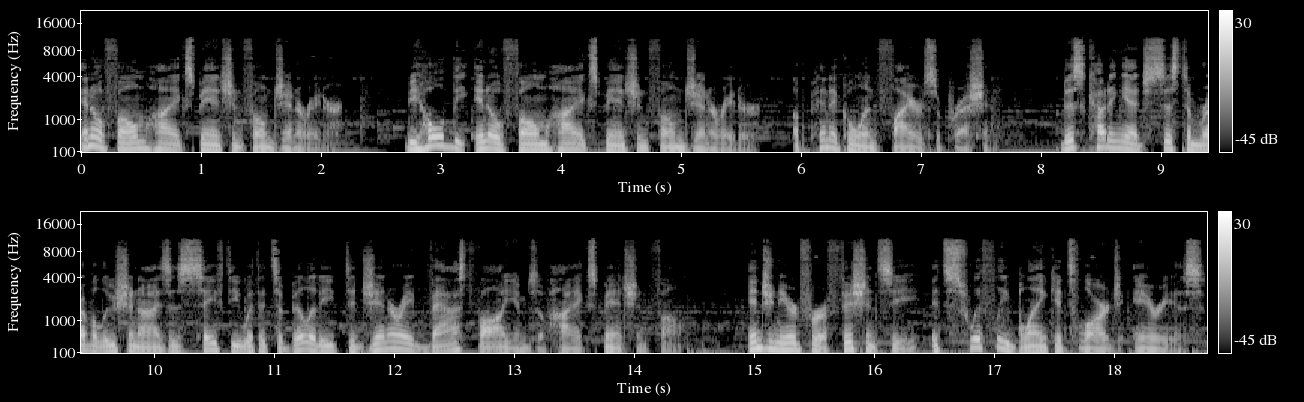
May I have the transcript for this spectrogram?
InnoFoam High Expansion Foam Generator. Behold the InnoFoam High Expansion Foam Generator, a pinnacle in fire suppression. This cutting-edge system revolutionizes safety with its ability to generate vast volumes of high-expansion foam. Engineered for efficiency, it swiftly blankets large areas,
